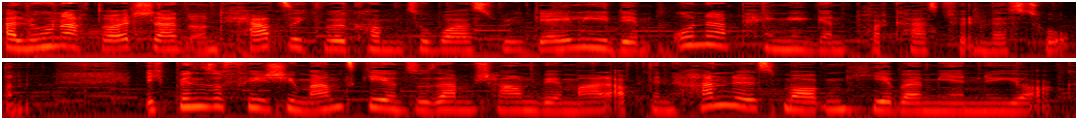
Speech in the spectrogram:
Hallo nach Deutschland und herzlich willkommen zu Wall Street Daily, dem unabhängigen Podcast für Investoren. Ich bin Sophie Schimanski und zusammen schauen wir mal auf den Handelsmorgen hier bei mir in New York.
